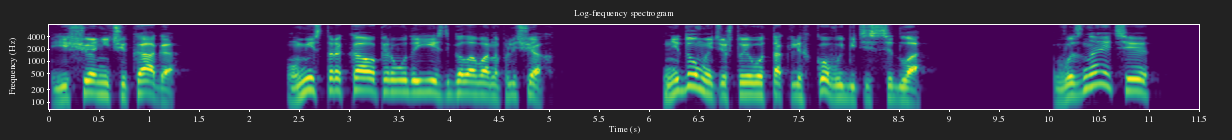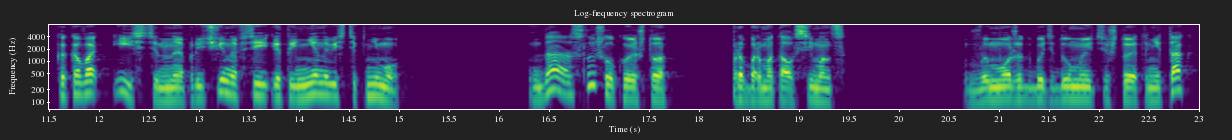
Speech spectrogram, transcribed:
еще не Чикаго. У мистера Каупервуда есть голова на плечах. Не думайте, что его так легко выбить из седла. Вы знаете, какова истинная причина всей этой ненависти к нему?» «Да, слышал кое-что», — пробормотал Симмонс. Вы, может быть, думаете, что это не так?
